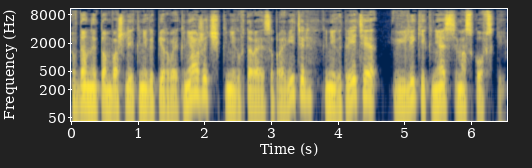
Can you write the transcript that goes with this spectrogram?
В данный том вошли книга первая «Княжич», книга вторая «Соправитель», книга третья «Великий князь Московский».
